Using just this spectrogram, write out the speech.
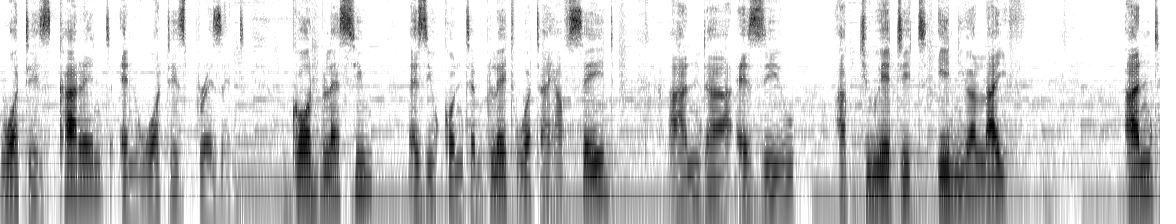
what is current and what is present. God bless you as you contemplate what I have said and uh, as you actuate it in your life. And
